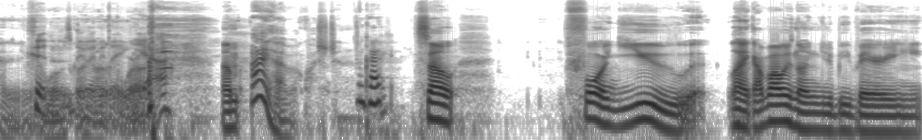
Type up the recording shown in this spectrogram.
I didn't even know what couldn't was do going on in the world. Yeah. Um, I have a question. Okay. So, for you, like I've always known you to be very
